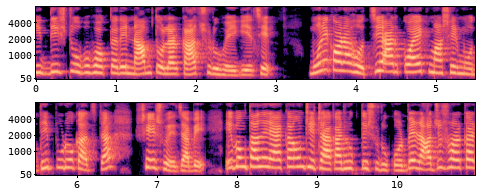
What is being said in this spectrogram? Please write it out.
নির্দিষ্ট উপভোক্তাদের নাম তোলার কাজ শুরু হয়ে গিয়েছে। মনে করা হচ্ছে আর কয়েক মাসের মধ্যে পুরো কাজটা শেষ হয়ে যাবে এবং তাদের অ্যাকাউন্টে টাকা ঢুকতে শুরু করবে। রাজ্য সরকার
